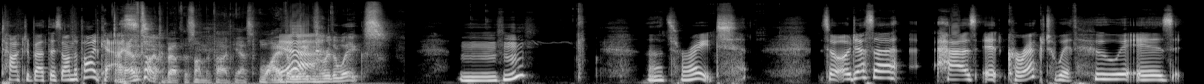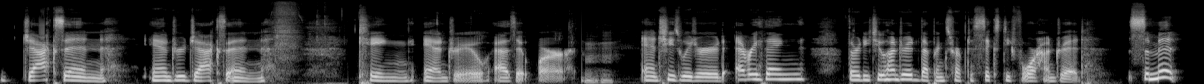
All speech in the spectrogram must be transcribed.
talked about this on the podcast. I have talked about this on the podcast. Why Yeah. the Whigs were the Whigs. Mm-hmm. That's right. So Odessa has it correct with who is Jackson, Andrew Jackson, King Andrew, as it were. Mhm. And she's wagered everything 3,200. That brings her up to 6,400. Samit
